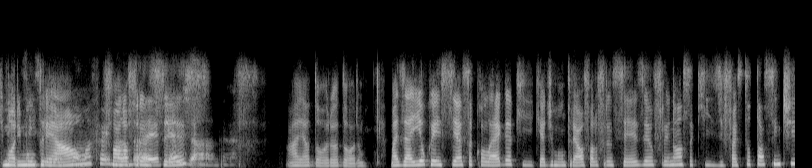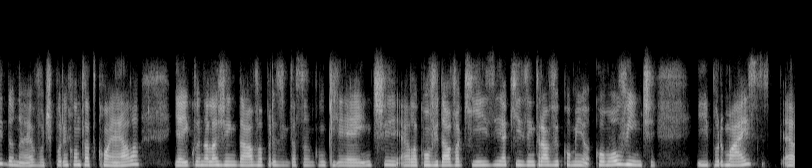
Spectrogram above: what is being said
que mora em Montreal, fala é francês. É Ai, adoro, adoro. Mas aí eu conheci essa colega que, que é de Montreal, fala francês, e eu falei, nossa, Kizzy, faz total sentido, né? Eu vou te pôr em contato com ela. E aí, quando ela agendava a apresentação com o cliente, ela convidava a Kizzy e a Kizzy entrava como, como ouvinte. E por mais. É,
